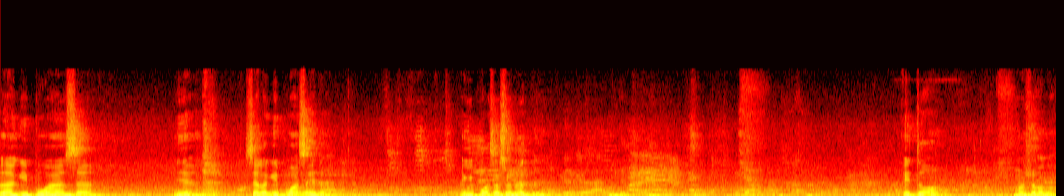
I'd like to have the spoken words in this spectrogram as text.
lagi puasa ya saya lagi puasa itu. Lagi puasa sunat itu Masya Allah.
